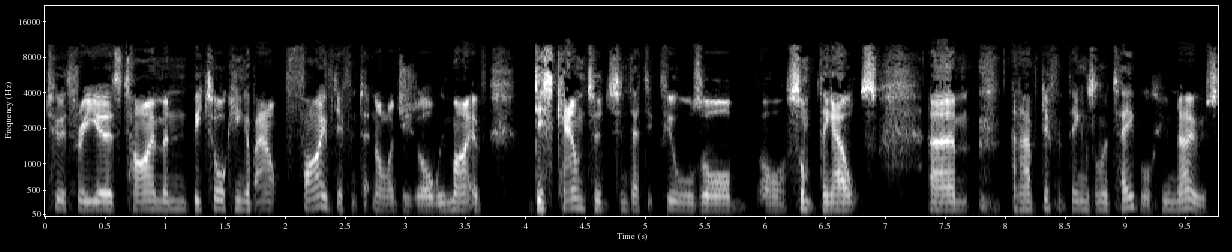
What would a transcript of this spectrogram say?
two or three years time and be talking about five different technologies or we might have discounted synthetic fuels or or something else um, and have different things on the table who knows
